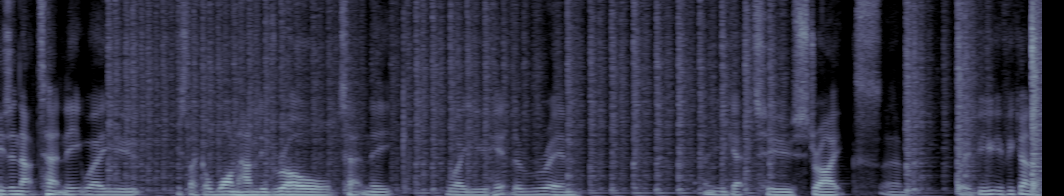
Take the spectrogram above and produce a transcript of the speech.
using that technique where you it's like a one-handed roll technique where you hit the rim and you get two strikes. Um, but if you if you kind of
